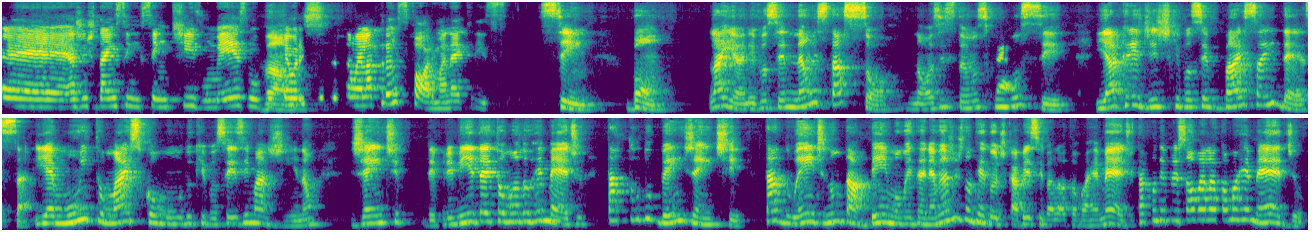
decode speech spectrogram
é, a gente dar esse incentivo mesmo, porque a Vamos. organização ela transforma, né, Cris? Sim. Bom, Laiane, você não está só. Nós estamos com você. E acredite que você vai sair dessa. E é muito mais comum do que vocês imaginam. Gente deprimida e tomando remédio. Tá tudo bem, gente. Tá doente, não tá bem momentaneamente. A gente não tem dor de cabeça e vai lá tomar remédio. Tá com depressão, vai lá tomar remédio.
